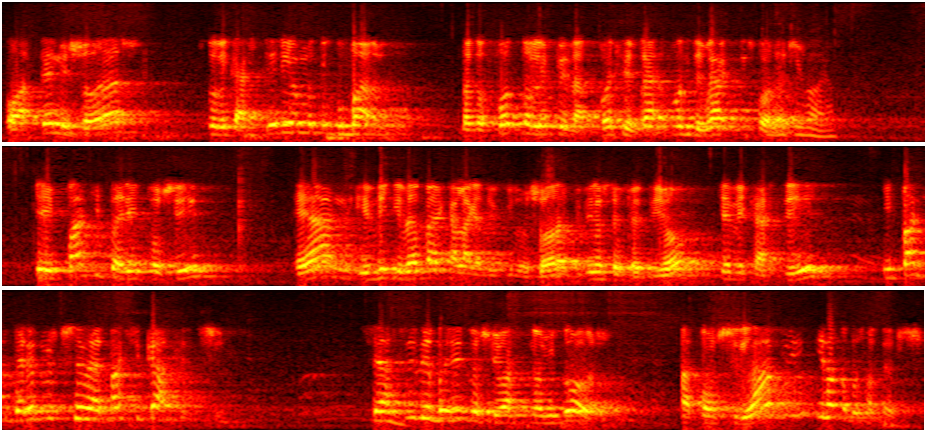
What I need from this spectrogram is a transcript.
ο Αρτέμις Ώρας στο δικαστήριο με την κουμπάρα του. Με το φώτο Λεπίδα που έχει βγάλει, που έχει τη βγάλει τρεις φορές. Δικηγόρο. Και υπάρχει περίπτωση, εάν η δίκη δεν πάει καλά για τον κύριο Σόρα, επειδή είναι στο εφετείο και δικαστεί, υπάρχει περίπτωση να υπάρξει κάθεξη. Σε αυτή την περίπτωση ο αστυνομικός θα τον συλλάβει ή θα τον προστατεύσει;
